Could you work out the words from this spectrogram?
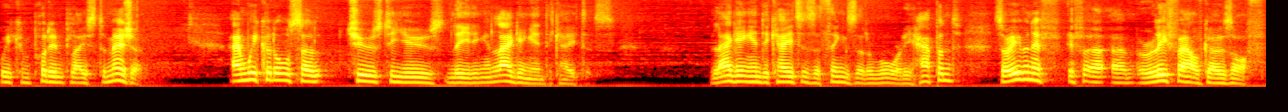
we can put in place to measure. And we could also choose to use leading and lagging indicators. Lagging indicators are things that have already happened. So even if, if a, a relief valve goes off,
